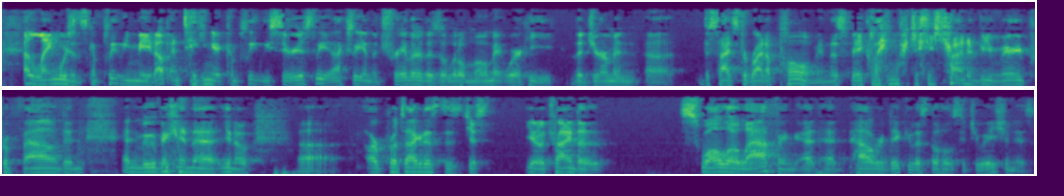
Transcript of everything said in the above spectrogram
a language that's completely made up and taking it completely seriously. Actually, in the trailer, there's a little moment where he, the German, uh, decides to write a poem in this fake language. He's trying to be very profound and, and moving and the, you know, uh, our protagonist is just, you know, trying to swallow laughing at, at how ridiculous the whole situation is.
